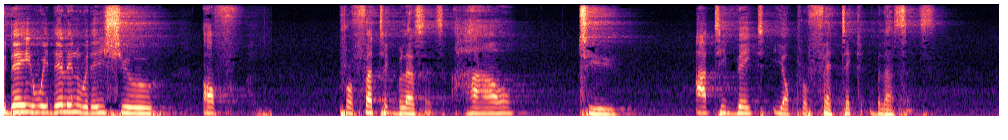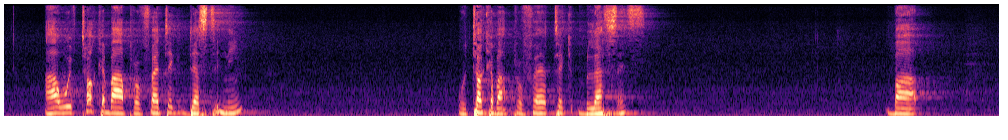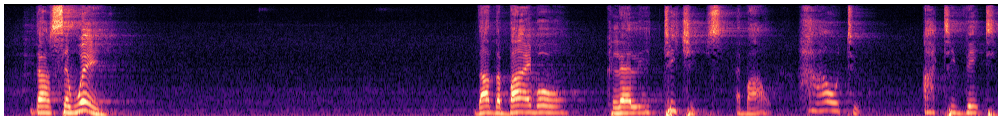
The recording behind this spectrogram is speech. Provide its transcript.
Today we're dealing with the issue of prophetic blessings. How to activate your prophetic blessings. Uh, we've talked about prophetic destiny. We talk about prophetic blessings. But there's a way that the Bible clearly teaches about how to activate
